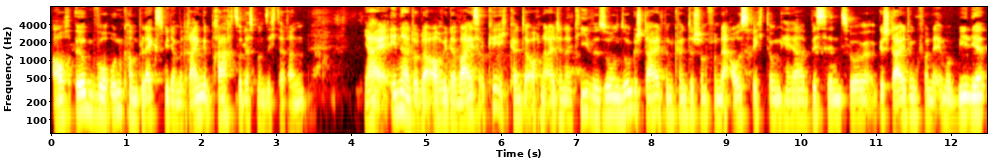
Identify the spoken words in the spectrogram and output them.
auch irgendwo unkomplex wieder mit reingebracht, sodass man sich daran ja, erinnert oder auch wieder weiß, okay, ich könnte auch eine Alternative so und so gestalten und könnte schon von der Ausrichtung her bis hin zur Gestaltung von der Immobilie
